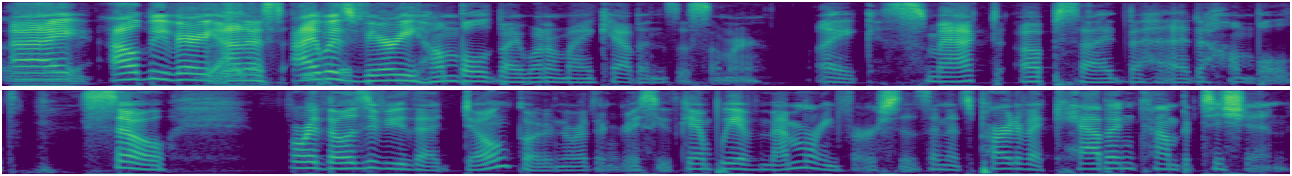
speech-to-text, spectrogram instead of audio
And I um, I'll be very yeah, honest. I was very humbled by one of my cabins this summer. Like smacked upside the head, humbled. So for those of you that don't go to Northern Grace Youth Camp, we have memory verses and it's part of a cabin competition.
